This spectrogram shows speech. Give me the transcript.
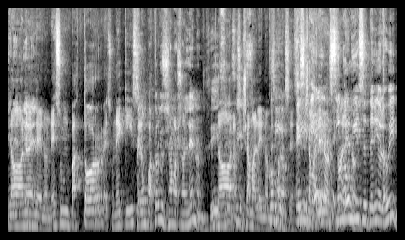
No, El- no el- es Lennon, es un pastor, es un X. Pero un pastor que se llama John Lennon. Sí, no, sí, no sí. se llama Lennon, me ¿Cómo no? parece. Se llama Lennon. Si no Lennon. hubiese tenido los Beatles.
